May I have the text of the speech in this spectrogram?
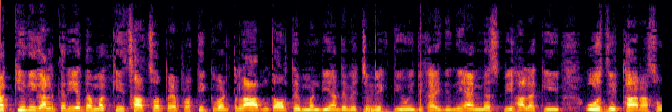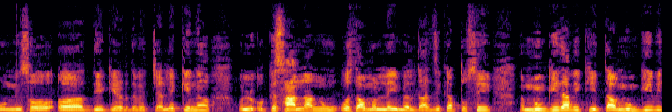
ਮੱਕੀ ਦੀ ਗੱਲ ਕਰੀਏ ਤਾਂ ਮੱਕੀ 700 ਰੁਪਏ ਪ੍ਰਤੀ ਕੁਇੰਟਲ ਆਮ ਤੌਰ ਤੇ ਮੰਡੀਆਂ ਦੇ ਵਿੱਚ ਵਿਕਦੀ ਹੋਈ ਦਿਖਾਈ ਦਿੰਦੀ ਹੈ। ਐਮਐਸਪੀ ਹਾਲਾਂਕਿ ਉਸ ਦੀ 1800 1900 ਅ, ਦੇ ਗੇੜ ਦੇ ਵਿੱਚ ਹੈ। ਲੇਕਿਨ ਕਿਸਾਨਾਂ ਨੂੰ ਉਸ ਦਾ ਮੁੱਲ ਨਹੀਂ ਮਿਲਦਾ। ਜ਼ਿਕਰ ਤੁਸੀਂ ਮੂੰਗੀ ਦਾ ਵੀ ਕੀਤਾ। ਮੂੰਗੀ ਵੀ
